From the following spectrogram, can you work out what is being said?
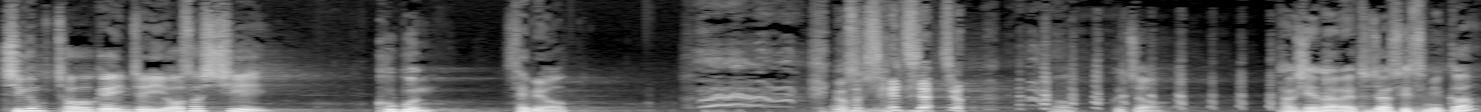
지금 저게 이제 6시 9분 새벽. 6시간 지났죠? 어? 그쵸. 당신의 나라에 투자할 수 있습니까?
